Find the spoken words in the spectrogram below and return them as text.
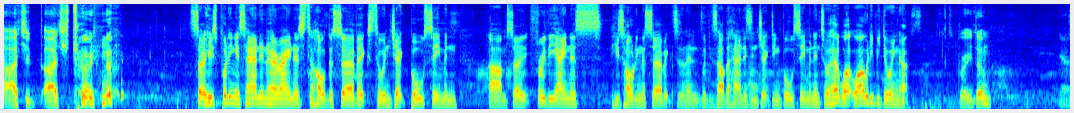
I actually, I actually don't know. So he's putting his hand in her anus to hold the cervix to inject bull semen. Um, so through the anus, he's holding the cervix, and then with his other hand, he's injecting bull semen into her. Why, why would he be doing that? Breed them. Yeah.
